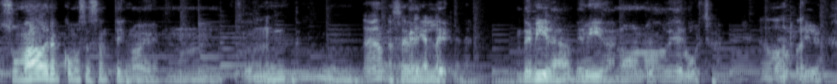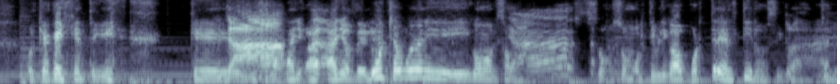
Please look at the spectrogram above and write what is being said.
Sumado eran como 69. Mm. Mm, ¿Ah? No se De- veían las de-. De vida, de vida, no, no de lucha. No, Porque, porque acá hay gente que. que Ya. año- a- años de lucha, weón, y, y como que son, son, son multiplicados por tres al tiro. Así como, Claro.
